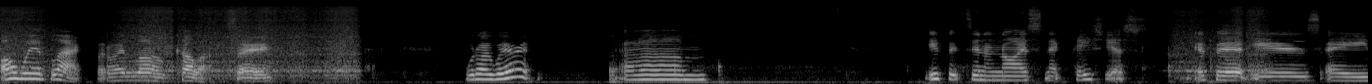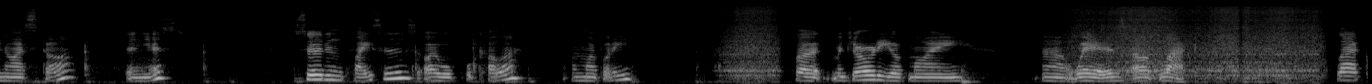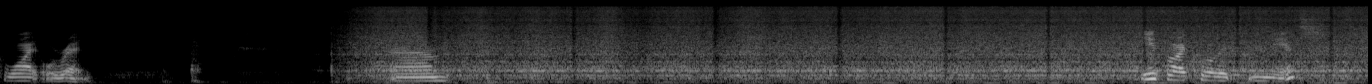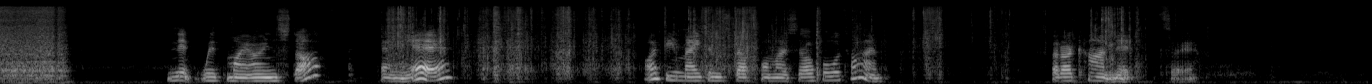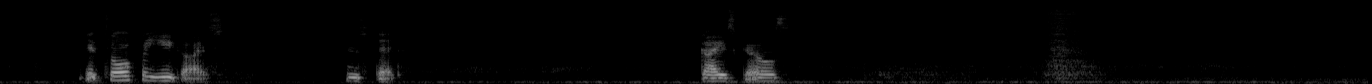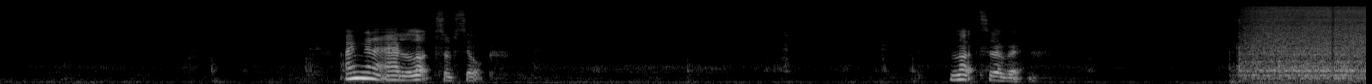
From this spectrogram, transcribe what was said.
I'll wear black, but I love colour. So, would I wear it? Um, if it's in a nice neck piece, yes. If it is a nice scarf, then yes. Certain places I will put colour on my body. But majority of my uh, wears are black. Black, white or red. Um, if I could knit, knit with my own stuff, then yeah, I'd be making stuff for myself all the time. But I can't knit, so it's all for you guys instead. Guys, girls. I'm going to add lots of silk. Lots of it.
